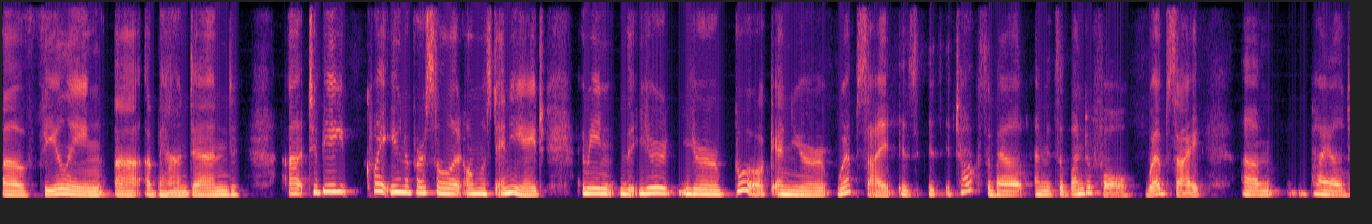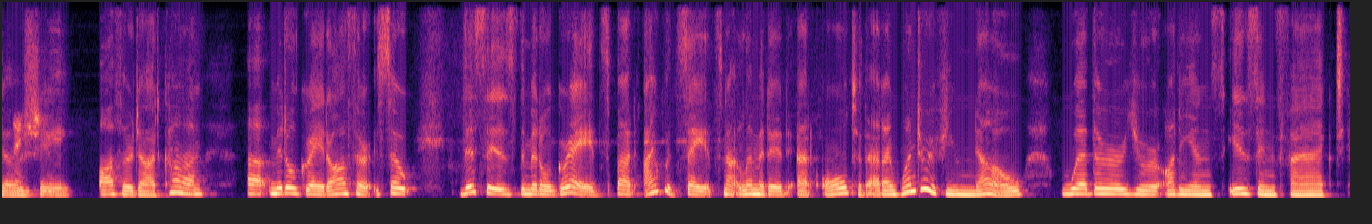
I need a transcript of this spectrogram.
of feeling uh, abandoned, uh, to be quite universal at almost any age. I mean, the, your your book and your website is it, it, talks about. I mean, it's a wonderful website, um, Payal Doshi author.com uh, middle grade author. So this is the middle grades, but I would say it's not limited at all to that. I wonder if you know whether your audience is in fact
